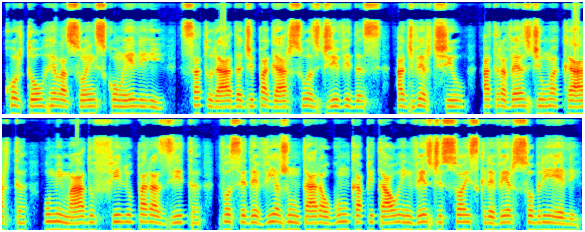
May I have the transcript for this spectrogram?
cortou relações com ele e, saturada de pagar suas dívidas, advertiu, através de uma carta, o mimado filho parasita, você devia juntar algum capital em vez de só escrever sobre ele.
